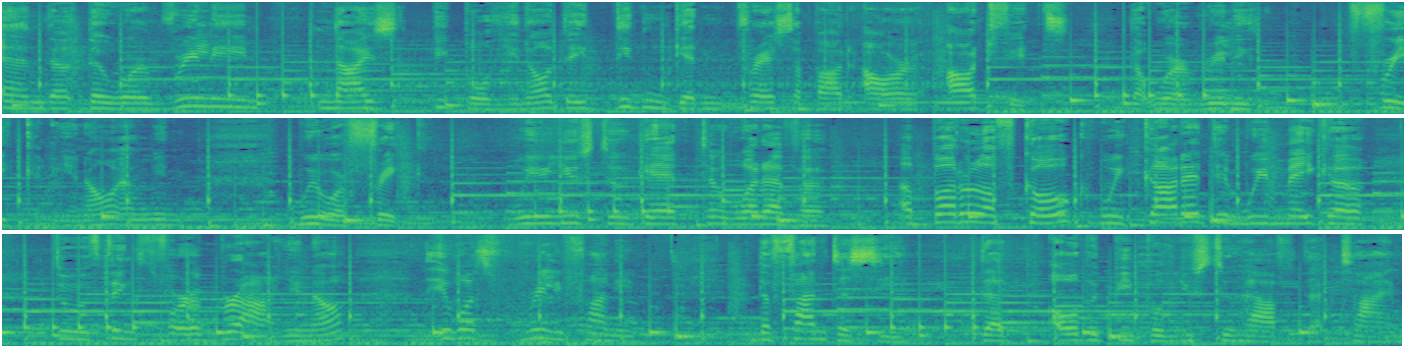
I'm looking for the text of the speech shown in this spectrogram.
and uh, they were really nice people, you know. They didn't get impressed about our outfits that were really freak, you know. I mean, we were freak. We used to get uh, whatever, a bottle of Coke, we cut it and we make a, two things for a bra, you know. It was really funny. The fantasy that all the people used to have that time.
